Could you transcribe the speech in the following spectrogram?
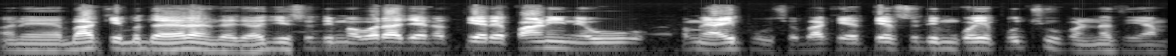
અને બાકી બધા હેરાન થાય છે. હજી સુધીમાં વરાજાને અત્યારે પાણી ને એવું અમે આપ્યું છે. બાકી અત્યાર સુધીમાં કોઈએ પૂછ્યું પણ નથી એમ.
